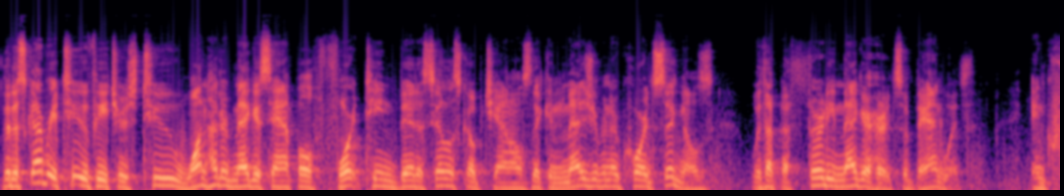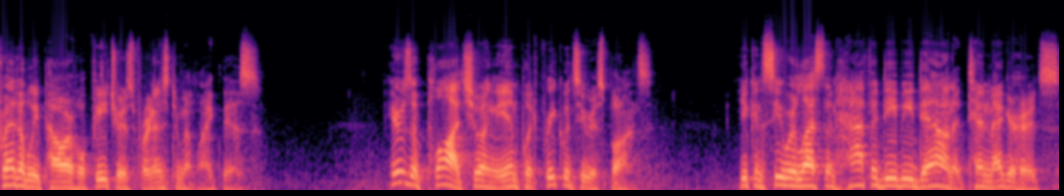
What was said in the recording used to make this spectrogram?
The Discovery 2 features two 100 megasample 14-bit oscilloscope channels that can measure and record signals with up to 30 megahertz of bandwidth. Incredibly powerful features for an instrument like this. Here's a plot showing the input frequency response. You can see we're less than half a dB down at 10 megahertz,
